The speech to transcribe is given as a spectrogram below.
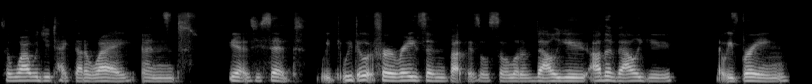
So why would you take that away? And yeah, as you said, we, we do it for a reason, but there's also a lot of value, other value that we bring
